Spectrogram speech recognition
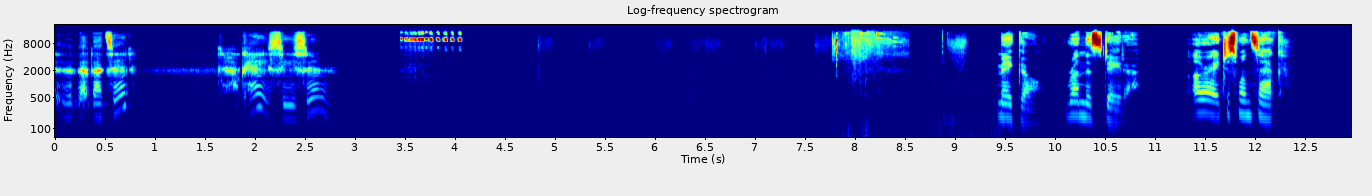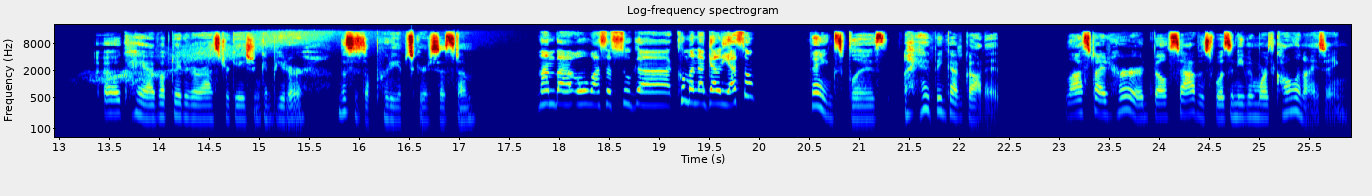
Uh, that, that's it? Okay, see you soon. Mako, run this data. Alright, just one sec. Okay, I've updated our astrogation computer. This is a pretty obscure system. Mamba o wasasuga kumanagaliaso? Thanks, Blizz. I think I've got it. Last I'd heard, Belsavis wasn't even worth colonizing.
